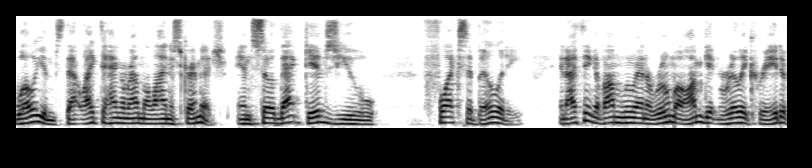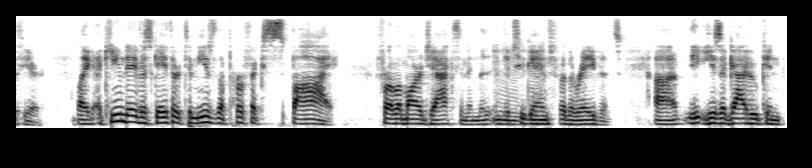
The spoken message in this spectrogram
Williams that like to hang around the line of scrimmage. And so that gives you flexibility. And I think if I'm Lou Anarumo, I'm getting really creative here. Like Akeem Davis Gaither to me is the perfect spy for Lamar Jackson in the, in the mm-hmm. two games for the Ravens. Uh, he's a guy who can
